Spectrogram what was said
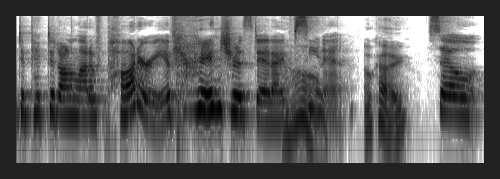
depicted on a lot of pottery. If you're interested, I've seen Oh. it. Okay. So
